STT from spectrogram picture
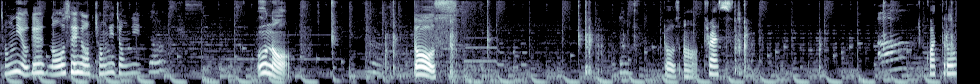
정리 여기 넣으세요. 정리 정리. 너. uno, 응. dos, dos, ah, tres, cuatro,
